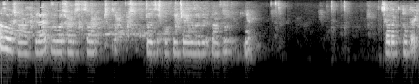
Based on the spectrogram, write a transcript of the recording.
No zobaczmy na chwilę, zobaczmy czy, są, czy, to, czy to coś powiedzie, jak zrobię transfer. Nie. Siadak tutaj.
